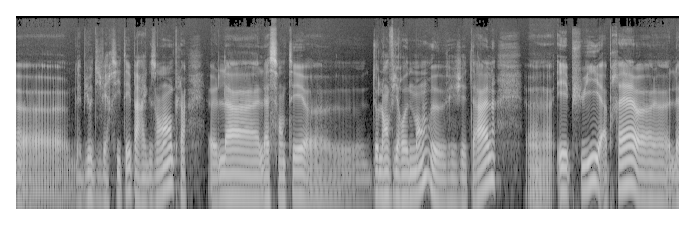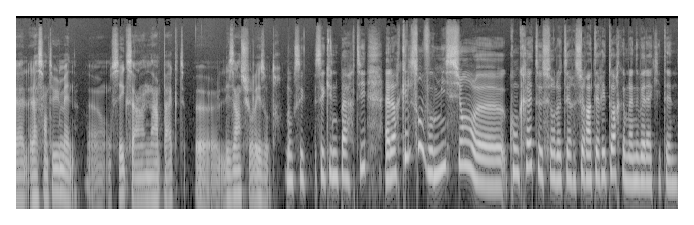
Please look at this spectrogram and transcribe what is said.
la biodiversité par exemple, euh, la, santé euh, de l'environnement végétal, et puis après la, santé humaine. on sait que ça a un impact les uns sur les autres. Donc c'est qu'une partie. Alors quelles sont vos missions concrètes sur, le sur un territoire comme la Nouvelle-Aquitaine?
